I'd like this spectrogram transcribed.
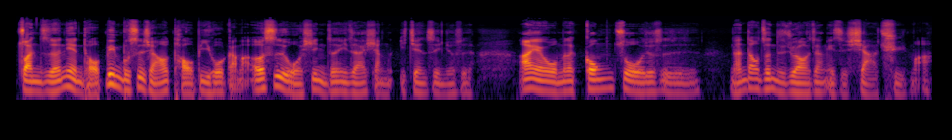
转职的念头，并不是想要逃避或干嘛，而是我心里真一直在想一件事情，就是，哎呀，我们的工作就是，难道真的就要这样一直下去吗？”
